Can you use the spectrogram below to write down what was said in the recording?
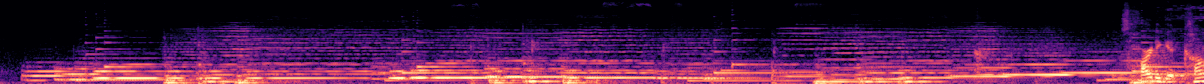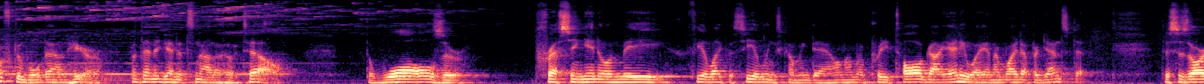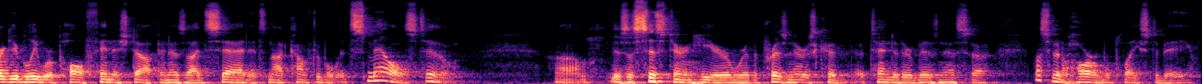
It's hard to get comfortable down here, but then again, it's not a hotel. The walls are pressing in on me, feel like the ceiling's coming down. I'm a pretty tall guy anyway, and I'm right up against it. This is arguably where Paul finished up, and as I'd said, it's not comfortable. It smells too. Um, there's a cistern here where the prisoners could attend to their business. Uh, must have been a horrible place to be.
